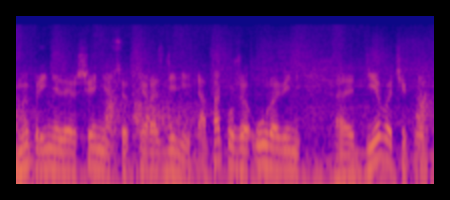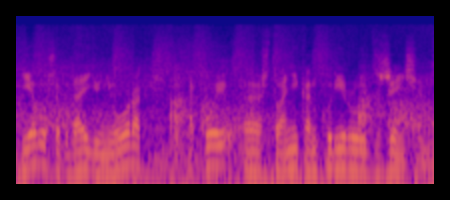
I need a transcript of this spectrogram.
мы приняли решение все-таки разделить. А так уже уровень э, девочек, вот девушек, да, юниорок такой, э, что они конкурируют с женщинами.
